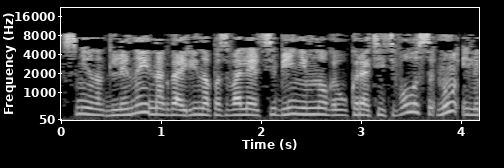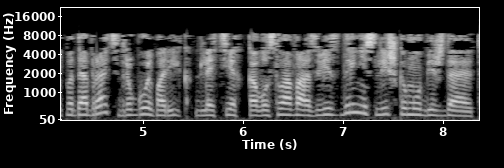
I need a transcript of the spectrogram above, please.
Смена длины иногда Ирина позволяет себе немного укоротить волосы, ну или подобрать другой парик, для тех, кого слова звезды не слишком убеждают.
